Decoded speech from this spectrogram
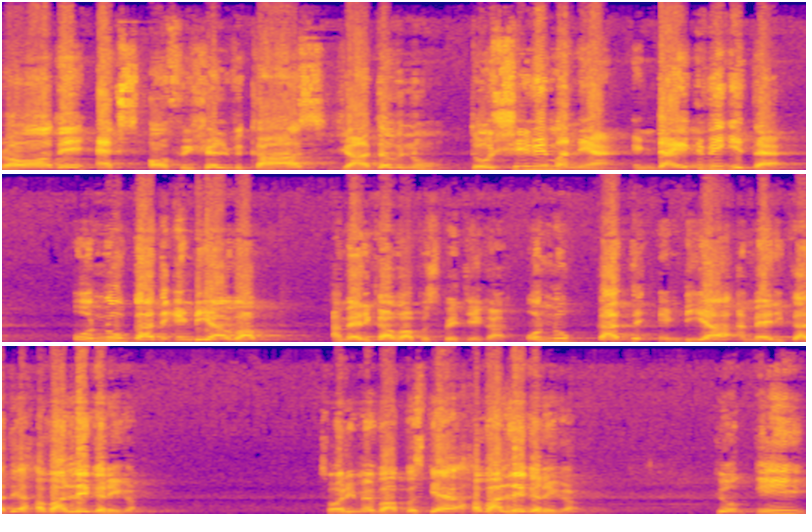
ਰੌ ਦੇ ਐਕਸ ਆਫੀਸ਼ੀਅਲ ਵਿਕਾਸ ਯਾਦਵ ਨੂੰ ਦੋਸ਼ੀ ਵੀ ਮੰਨਿਆ ਇੰਡਾਈਟ ਵੀ ਕੀਤਾ, ਉਹਨੂੰ ਕਦ ਇੰਡੀਆ ਵਾਪ ਅਮਰੀਕਾ ਵਾਪਸ ਭੇਜੇਗਾ? ਉਹਨੂੰ ਕਦ ਇੰਡੀਆ ਅਮਰੀਕਾ ਦੇ ਹਵਾਲੇ ਕਰੇਗਾ? ਸੌਰੀ ਮੈਂ ਵਾਪਸ ਕਿਹਾ, ਹਵਾਲੇ ਕਰੇਗਾ। ਕਿਉਂਕਿ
